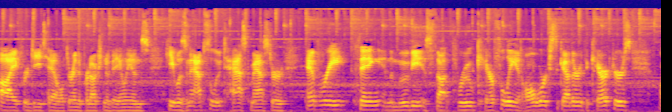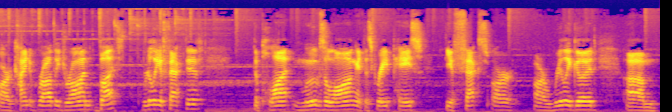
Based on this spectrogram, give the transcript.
eye for detail during the production of Aliens. He was an absolute taskmaster. Everything in the movie is thought through carefully. It all works together. The characters are kind of broadly drawn, but really effective. The plot moves along at this great pace. The effects are, are really good. Um,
